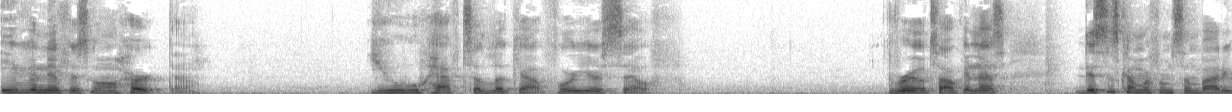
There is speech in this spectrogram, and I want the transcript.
even if it's going to hurt them. You have to look out for yourself real talk, and that's this is coming from somebody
